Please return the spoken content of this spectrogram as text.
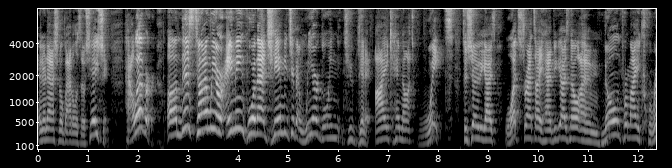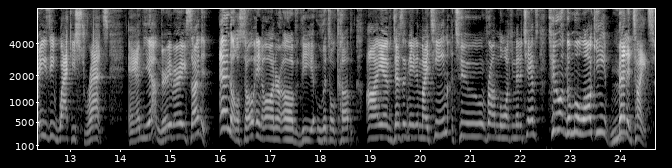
International Battle Association. However, um, this time we are aiming for that championship and we are going to get it. I cannot wait to show you guys what strats I have. You guys know I am known for my crazy, wacky strats. And yeah, I'm very, very excited. And also, in honor of the Little Cup, I have designated my team to from Milwaukee Medichams to the Milwaukee Meditites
